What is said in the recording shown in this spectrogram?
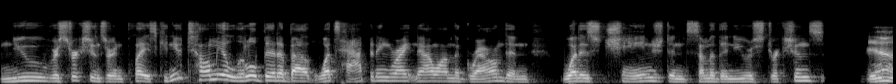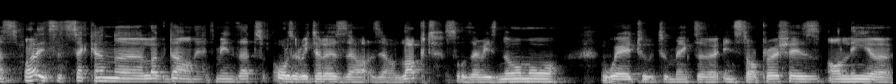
new restrictions are in place. Can you tell me a little bit about what's happening right now on the ground and what has changed in some of the new restrictions? Yes, well, it's a second uh, lockdown. It means that all the retailers are they are locked, so there is no more way to to make the in-store purchase only uh,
